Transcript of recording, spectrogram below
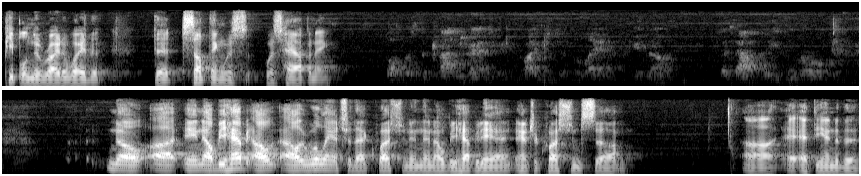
people knew right away that, that something was, was happening. No, uh, and I'll be happy. I'll, I will answer that question, and then I'll be happy to an- answer questions um, uh, at the end of the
